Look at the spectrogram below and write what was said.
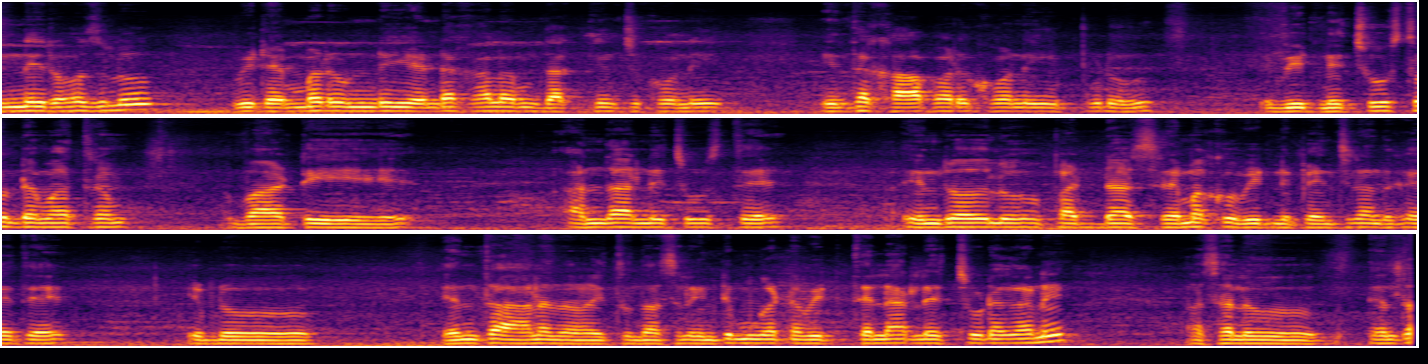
ఎన్ని రోజులు వీటెంబడి ఉండి ఎండాకాలం దక్కించుకొని ఇంత కాపాడుకొని ఇప్పుడు వీటిని చూస్తుంటే మాత్రం వాటి అందాన్ని చూస్తే ఎన్ని రోజులు పడ్డ శ్రమకు వీటిని పెంచినందుకైతే ఇప్పుడు ఎంత ఆనందం అవుతుందో. అసలు ఇంటి ముంగట వీటి తెల్లారలేసి చూడగానే అసలు ఎంత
